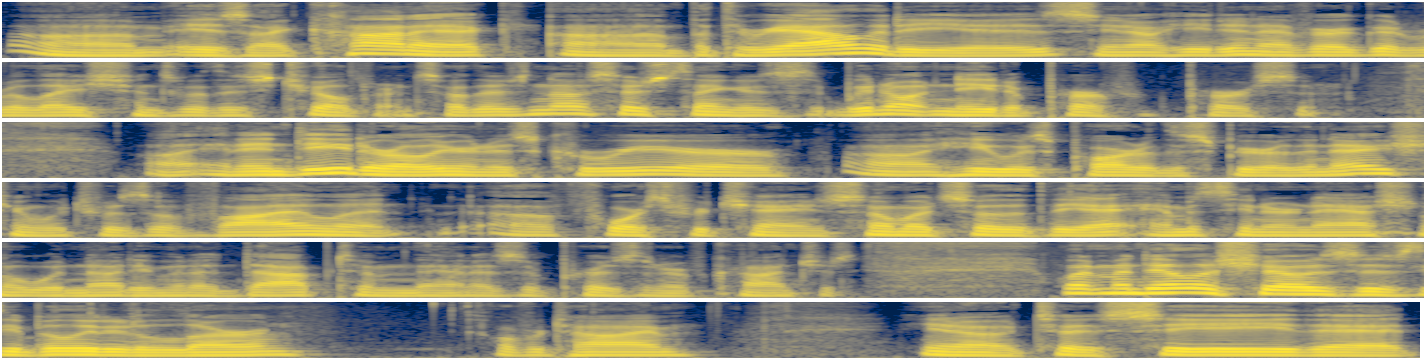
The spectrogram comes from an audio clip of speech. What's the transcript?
um, is iconic, uh, but the reality is, you know, he didn't have very good relations with his children. So there's no such thing as we don't need a perfect person. Uh, and indeed, earlier in his career, uh, he was part of the Spear of the Nation, which was a violent uh, force for change, so much so that the Amnesty International would not even adopt him then as a prisoner of conscience. What Mandela shows is the ability to learn over time, you know, to see that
